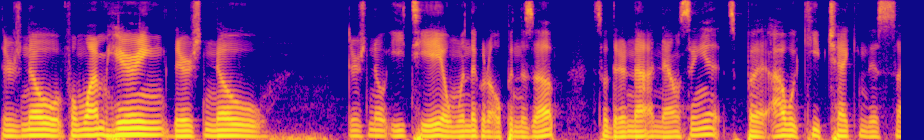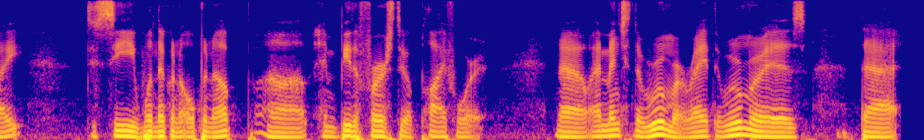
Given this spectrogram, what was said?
there's no. From what I'm hearing, there's no, there's no ETA on when they're gonna open this up, so they're not announcing it. But I would keep checking this site to see when they're gonna open up uh, and be the first to apply for it. Now I mentioned the rumor, right? The rumor is that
